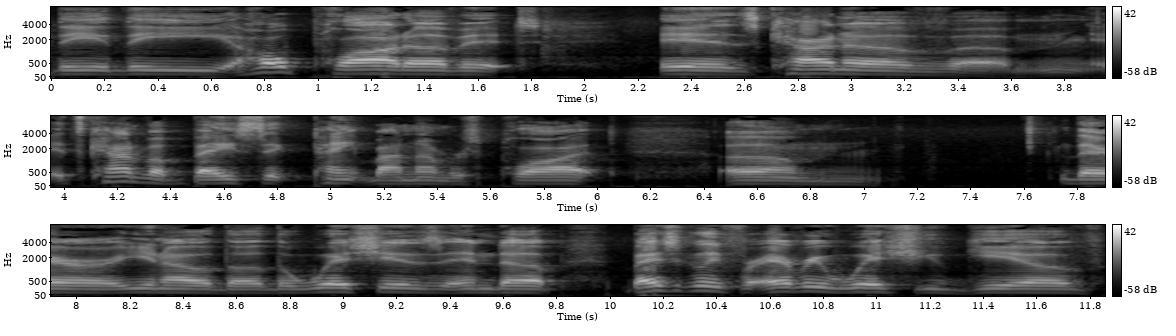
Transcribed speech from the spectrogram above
The the whole plot of it is kind of um, it's kind of a basic paint by numbers plot. Um, there, you know, the the wishes end up basically for every wish you give,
